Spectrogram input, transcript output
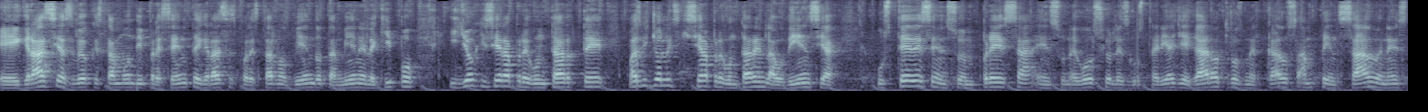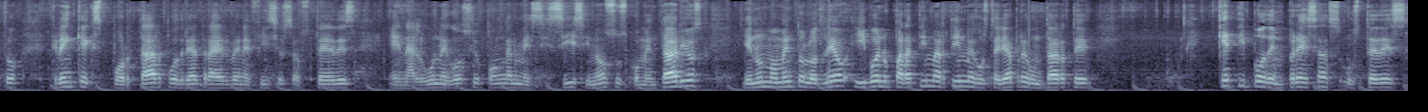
Eh, gracias, veo que está Mundi presente, gracias por estarnos viendo también el equipo. Y yo quisiera preguntarte, más bien yo les quisiera preguntar en la audiencia, ¿Ustedes en su empresa, en su negocio, les gustaría llegar a otros mercados? ¿Han pensado en esto? ¿Creen que exportar podría traer beneficios a ustedes en algún negocio? Pónganme si sí, si no, sus comentarios y en un momento los leo. Y bueno, para ti Martín, me gustaría preguntarte, ¿qué tipo de empresas ustedes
